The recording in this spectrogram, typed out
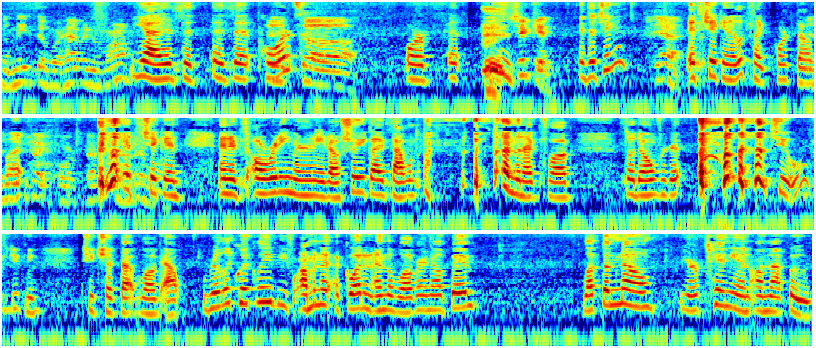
The meat that we're having tomorrow? Yeah, is it is it pork? It's uh or it, it's chicken. Is it chicken? Yeah. It's chicken. It looks like pork though, it but like pork. it's chicken and it's already marinated. I'll show you guys that one in the next vlog. So don't forget to excuse me to check that vlog out really quickly before I'm gonna go ahead and end the vlog right now, babe. Let them know your opinion on that food.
